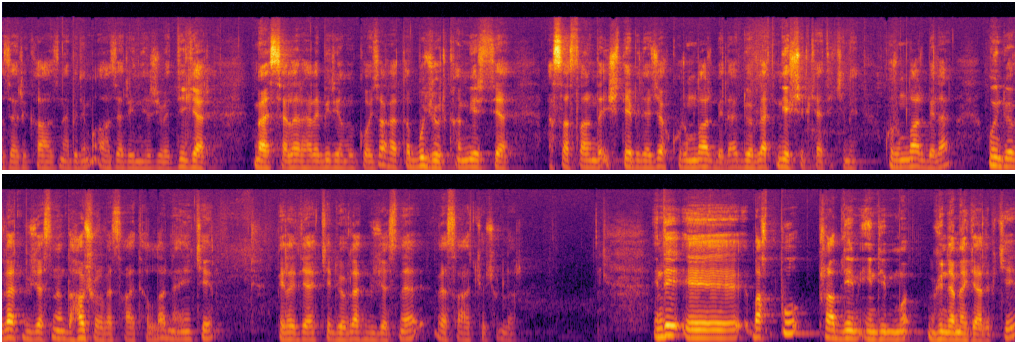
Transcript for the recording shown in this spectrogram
Azəriqaz, nə bilim, Azərenerji və digər müəssisələr hələ bir yana qoysaq, hətta bu cür kommersiya əsaslarında işləyə biləcək qurumlar belə, dövlət neft şirkəti kimi qurumlar belə bu gün dövlət büdcəsindən daha çox vəsait alırlar, nəinki belə deyək ki, dövlət büdcəsinə vəsait köçürürlər. İndi e, bax bu problem indi gündəmə gəlib ki,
